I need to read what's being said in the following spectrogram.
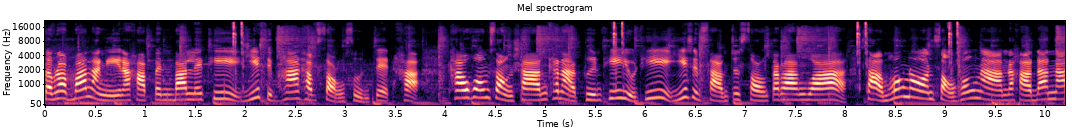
สำหรับบ้านหลังนี้นะคะ เป็นบ้านเลขที่ 25ทับ207 ค่ะทาวน์โฮม2 ชั้น ขนาดพื้นที่อยู่ที่ 23.2 ตารางวา 3 ห้องนอน 2 ห้องน้ำนะคะ ด้านหน้า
